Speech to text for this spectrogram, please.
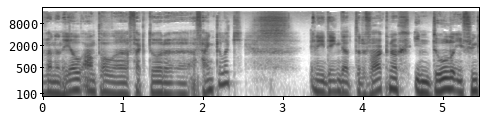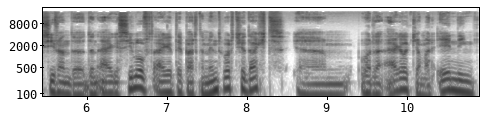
van een heel aantal factoren afhankelijk. En ik denk dat er vaak nog in doelen in functie van de, de eigen silo of het eigen departement wordt gedacht, um, waar dat eigenlijk ja, maar één ding,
